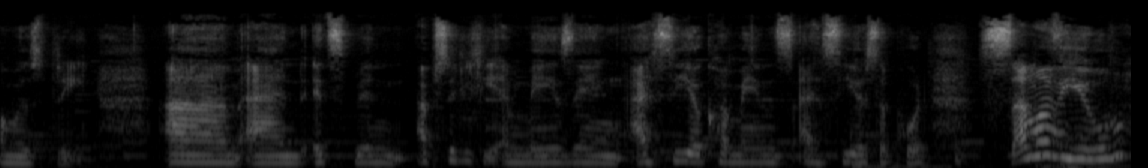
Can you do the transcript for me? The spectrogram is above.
almost three. Um, and it's been absolutely amazing. I see your comments i see your support. Some of you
